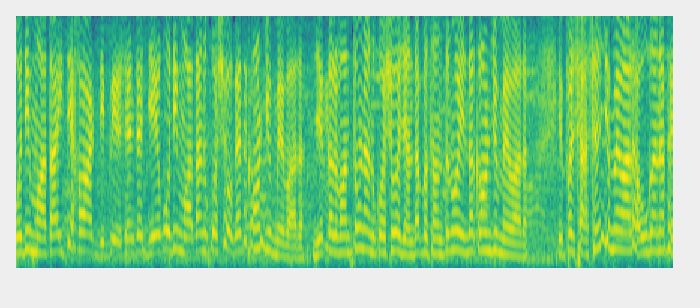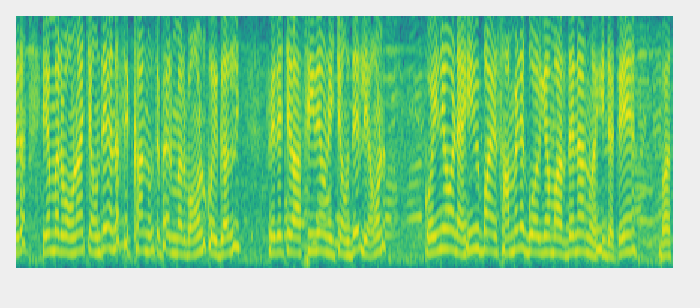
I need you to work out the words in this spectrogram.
ਉਹਦੀ ਮਾਤਾ ਇੱਥੇ ਹਾਰਟ ਦੀ ਪੇਸ਼ੈਂਟ ਹੈ ਜੇ ਉਹਦੀ ਮਾਤਾ ਨੂੰ ਕੁਝ ਹੋ ਗਿਆ ਤਾਂ ਕੌਣ ਜ਼ਿੰਮੇਵਾਰ ਆ? ਜੇ ਕੁਲਵੰਤ ਉਹਨਾਂ ਨੂੰ ਕੁਝ ਹੋ ਜਾਂਦਾ ਬਸੰਤ ਨੂੰ ਹੋ ਜਾਂਦਾ ਕੌਣ ਜ਼ਿੰਮੇਵਾਰ ਆ? ਇਹ ਪ੍ਰਸ਼ਾਸਨ ਜ਼ਿੰਮੇਵਾਰ ਹੋਊਗਾ ਨਾ ਫਿਰ? ਇਹ ਮਰਵਾਉਣਾ ਚਾਹੁੰਦੇ ਆ ਨਾ ਸਿੱਖਾਂ ਨੂੰ ਤੇ ਫਿਰ ਮਰਵਾਉਣ ਕੋਈ ਗੱਲ ਨਹੀਂ। ਫਿਰ ਇਹ 84 ਲਿਆਉਣੀ ਚਾਹੁੰਦੇ ਲਿਆਉਣ। ਕੋਈ ਨਹੀਂ ਹੁਣ ਅਸੀਂ ਵੀ ਭਾਵੇਂ ਸਾਹਮਣੇ ਗੋਲੀਆਂ ਮਾਰਦੇ ਇਹਨਾਂ ਨੂੰ ਅਸੀਂ ਡਟੇ ਆ ਬਸ।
